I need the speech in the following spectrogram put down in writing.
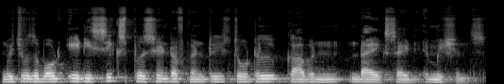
which was about 86% of country's total carbon dioxide emissions.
